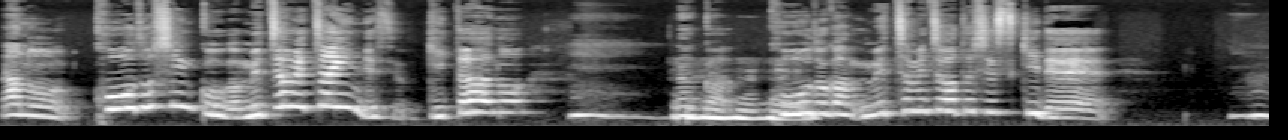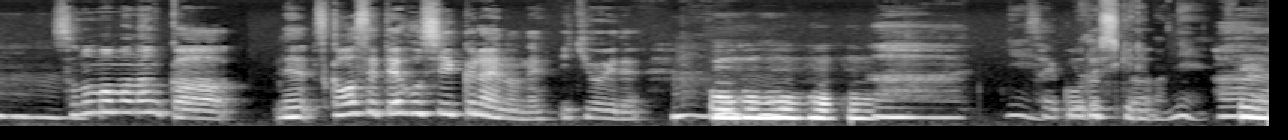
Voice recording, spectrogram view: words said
あの、コード進行がめちゃめちゃいいんですよ。ギターの、なんかコードがめちゃめちゃ私好きで、うんそのままなんか、ね、使わせてほしいくらいのね、勢いで。ほんほんはい。ね最高でしよろしたければね。はうんう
